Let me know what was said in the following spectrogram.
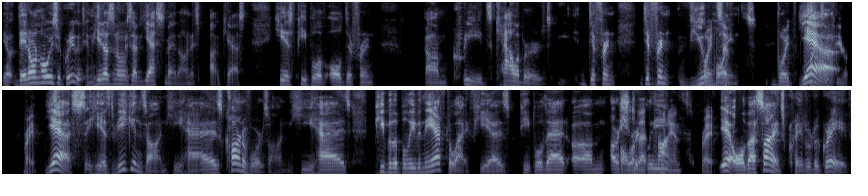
you know, they don't always agree with him. He doesn't always have yes men on his podcast. He has people of all different um creeds, calibers, different different viewpoints. Points of, yeah. Points right. Yes, he has vegans on. He has carnivores on. He has people that believe in the afterlife. He has people that um are all strictly science, right? Yeah, all about science, cradle to grave.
